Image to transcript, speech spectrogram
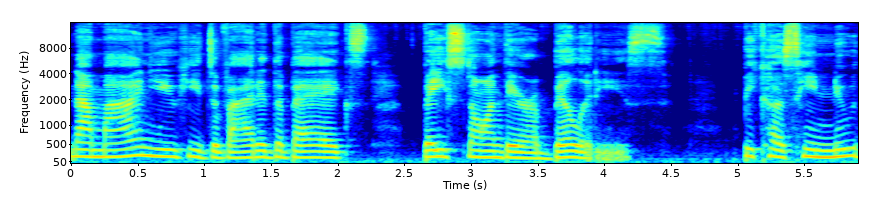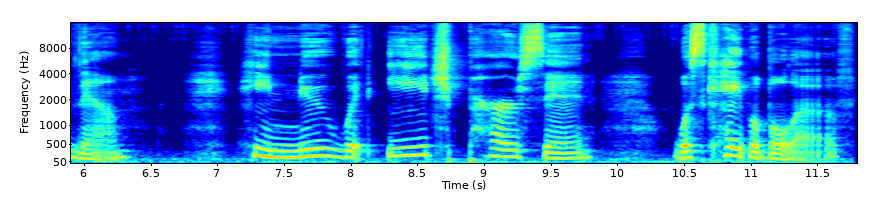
Now, mind you, he divided the bags based on their abilities because he knew them. He knew what each person was capable of.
